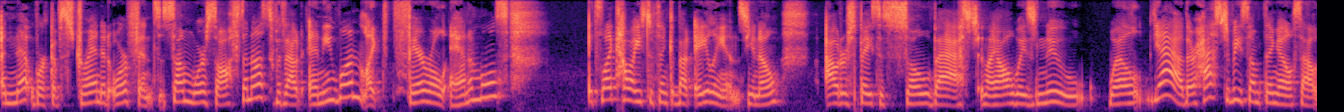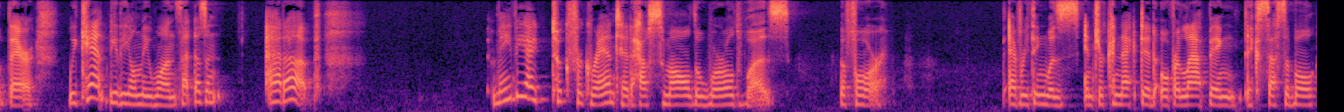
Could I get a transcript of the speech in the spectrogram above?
a network of stranded orphans, some worse off than us, without anyone, like feral animals, it's like how I used to think about aliens, you know? Outer space is so vast, and I always knew, well, yeah, there has to be something else out there. We can't be the only ones. That doesn't add up. Maybe I took for granted how small the world was before. Everything was interconnected, overlapping, accessible.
